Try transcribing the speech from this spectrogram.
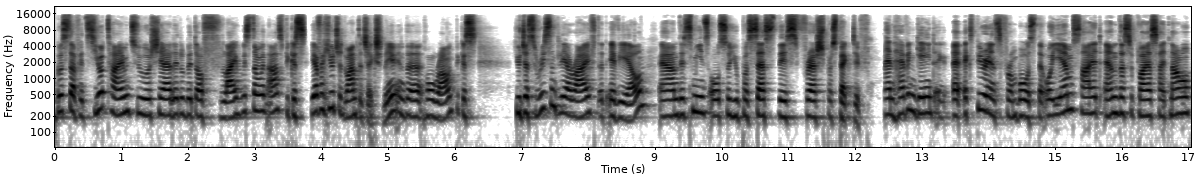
Gustav, it's your time to share a little bit of life wisdom with us because you have a huge advantage actually in the whole round because you just recently arrived at AVL, and this means also you possess this fresh perspective. And having gained experience from both the OEM side and the supplier side now,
